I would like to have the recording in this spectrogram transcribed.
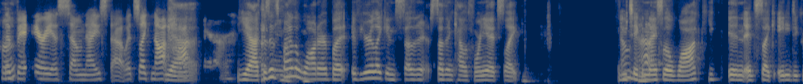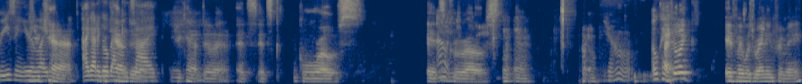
Huh? The Bay Area is so nice though. It's like not yeah. hot there. Yeah, because it's by the water. But if you're like in southern Southern California, it's like you oh, take a nice little walk you, and it's like 80 degrees and you're you like can't. i gotta go back inside. You can't do it. It's it's gross. It's oh, gross. Yeah okay. I feel like if it was raining for me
